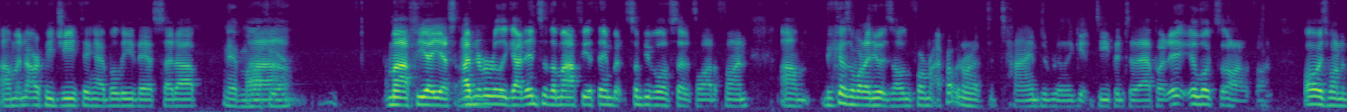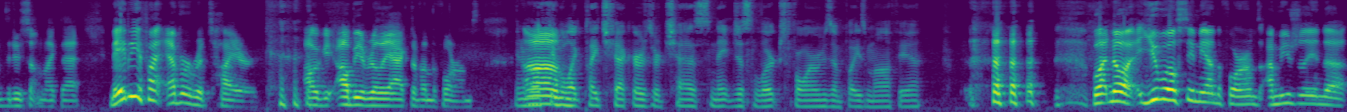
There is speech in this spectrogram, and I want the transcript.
um, an RPG thing I believe they have set up. They have Mafia. Um, Mafia, yes. Mm-hmm. I've never really got into the Mafia thing, but some people have said it's a lot of fun. Um, because of what I do at Zelda Informer, I probably don't have the time to really get deep into that, but it, it looks a lot of fun. Always wanted to do something like that. Maybe if I ever retire, I'll get, I'll be really active on the forums. And most um, people like play checkers or chess. Nate just lurks forums and plays Mafia. but no, you will see me on the forums. I'm usually in the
